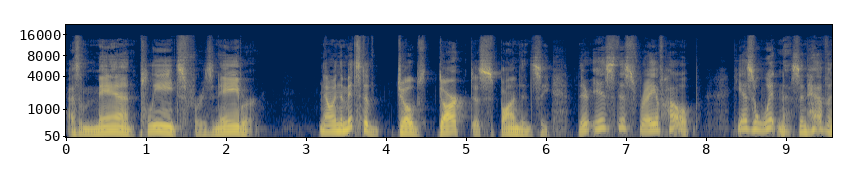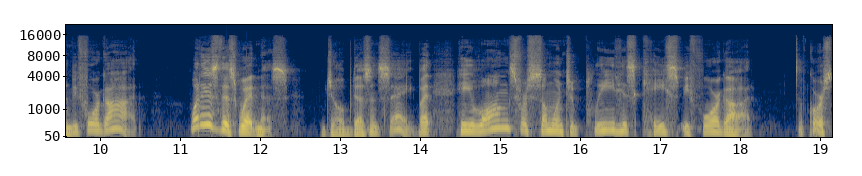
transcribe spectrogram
as a man pleads for his neighbor. Now, in the midst of Job's dark despondency, there is this ray of hope. He has a witness in heaven before God. What is this witness? Job doesn't say, but he longs for someone to plead his case before God. Of course,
